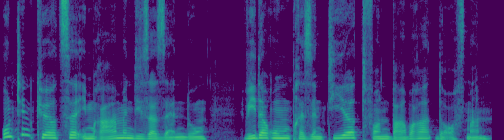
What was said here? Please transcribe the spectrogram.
und in Kürze im Rahmen dieser Sendung – wiederum präsentiert von Barbara Dorfmann.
